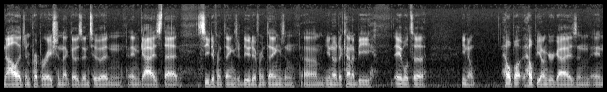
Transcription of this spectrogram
knowledge and preparation that goes into it and, and guys that see different things or do different things and um, you know to kind of be able to you know help uh, help younger guys and, and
